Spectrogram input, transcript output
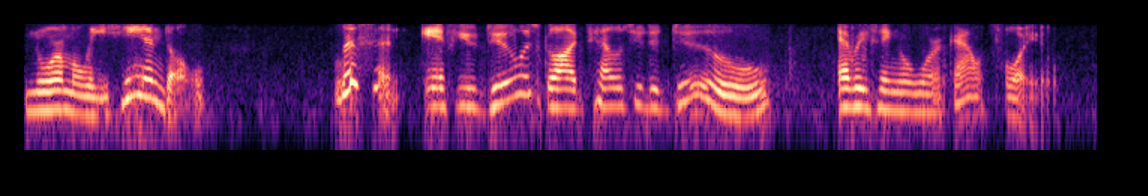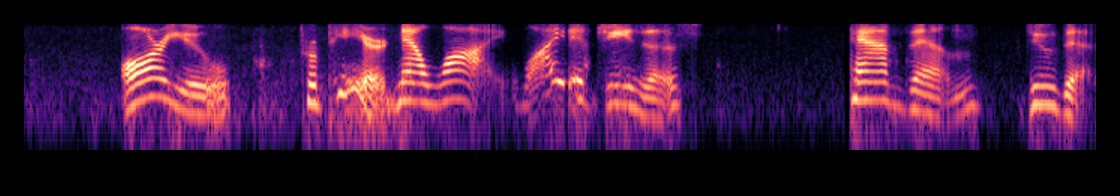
normally handle, listen, if you do as God tells you to do, everything will work out for you. Are you prepared? Now, why? Why did Jesus have them do this?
